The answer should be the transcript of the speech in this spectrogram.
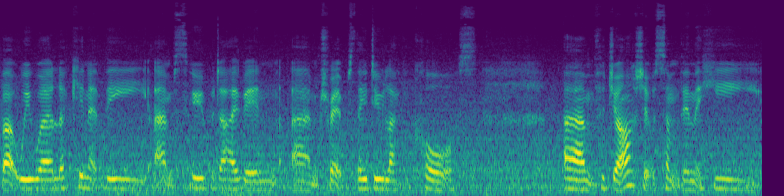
but we were looking at the um, scuba diving um, trips. They do like a course um, for Josh. It was something that he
